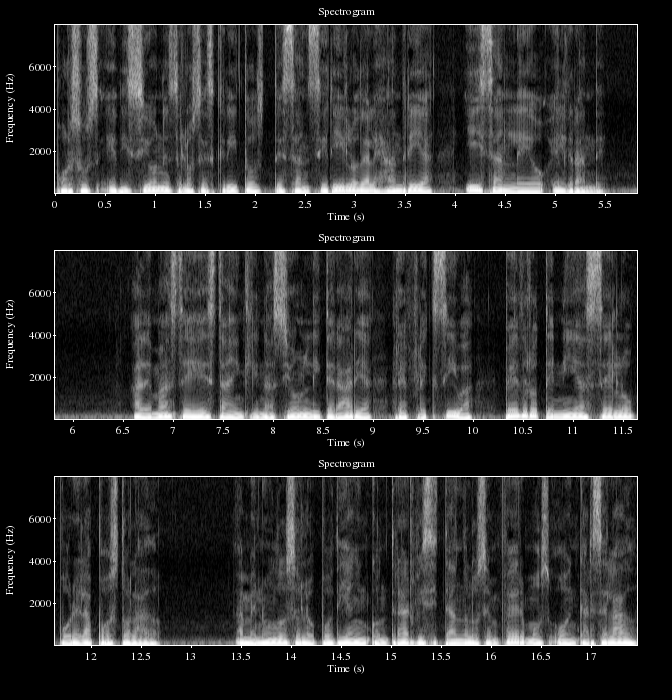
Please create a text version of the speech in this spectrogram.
por sus ediciones de los escritos de San Cirilo de Alejandría y San Leo el Grande. Además de esta inclinación literaria reflexiva, Pedro tenía celo por el apostolado. A menudo se lo podían encontrar visitando a los enfermos o encarcelados,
